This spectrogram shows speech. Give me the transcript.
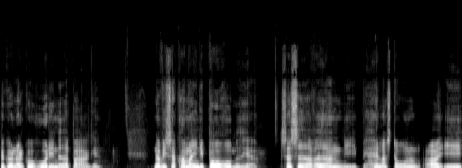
begynder det at gå hurtigt ned ad bakke. Når vi så kommer ind i borgerrummet her, så sidder redderen i behandlerstolen, og i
